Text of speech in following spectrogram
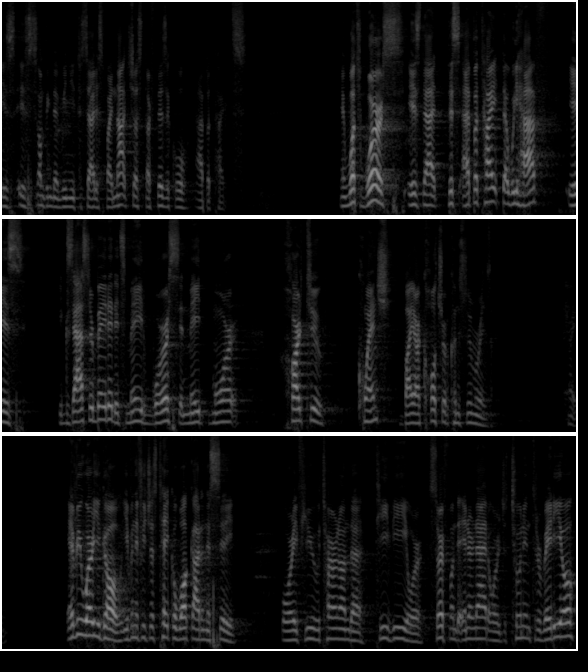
is, is something that we need to satisfy, not just our physical appetites. And what's worse is that this appetite that we have is exacerbated, it's made worse and made more hard to quench by our culture of consumerism. Everywhere you go, even if you just take a walk out in the city, or if you turn on the TV or surf on the internet or just tune into the radio,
